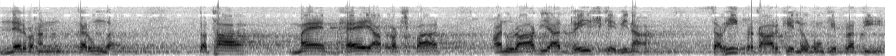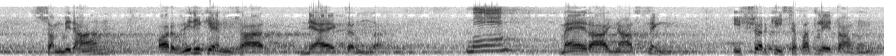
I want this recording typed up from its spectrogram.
निर्वहन करूँगा। तथा मैं भय या पक्षपात अनुराग या द्वेष के बिना सभी प्रकार के लोगों के प्रति संविधान और विधि के अनुसार न्याय करूँगा। मैं मैं राजनाथ सिंह ईश्वर की शपथ लेता हूँ।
